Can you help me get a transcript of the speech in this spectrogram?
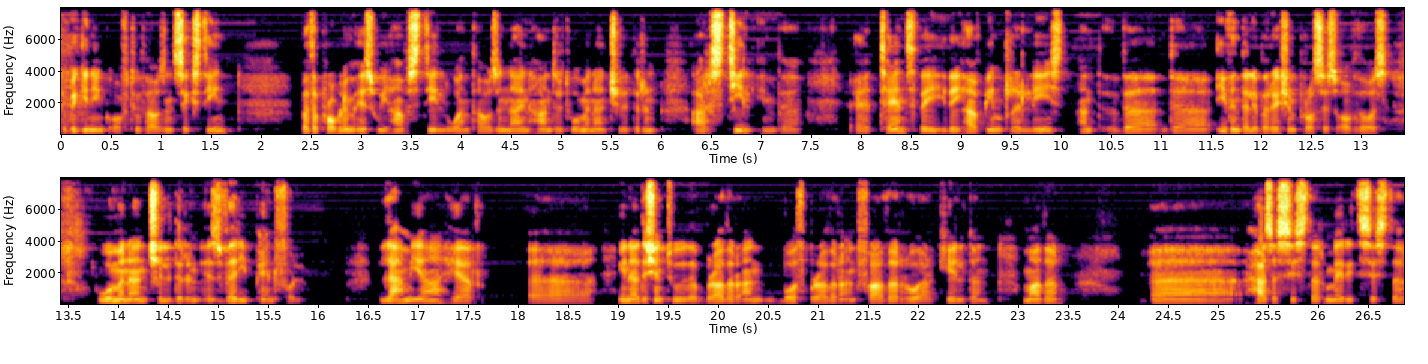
the beginning of 2016. But the problem is we have still 1,900 women and children are still in the uh, tents. They, they have been released and the, the, even the liberation process of those women and children is very painful. Lamia, her uh, in addition to the brother and both brother and father who are killed and mother, uh, has a sister, married sister,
